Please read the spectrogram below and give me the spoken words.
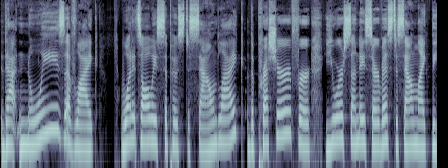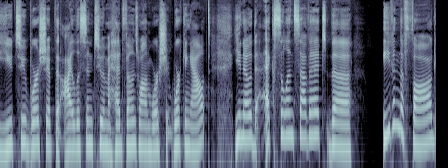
that noise of like what it's always supposed to sound like, the pressure for your Sunday service to sound like the YouTube worship that I listen to in my headphones while I'm worship, working out, you know, the excellence of it, the even the fog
